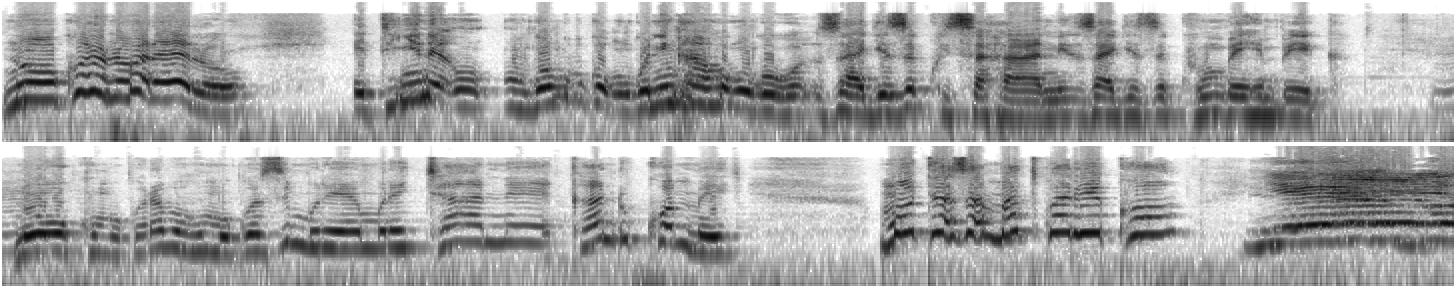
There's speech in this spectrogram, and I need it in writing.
ni uko noneho rero eti nyine ubwo ngubwo ngo ni nkaho ngo zageze ku isahani zageze ku mbehe mbega ni uko umugore abaha umugozi muremure cyane kandi ukomeye. Muteze amatwi ariko? Yego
